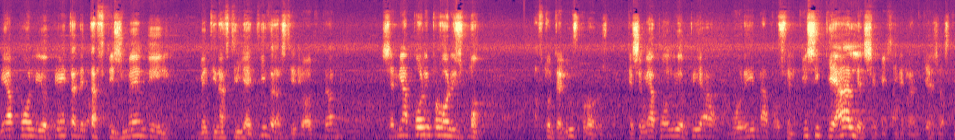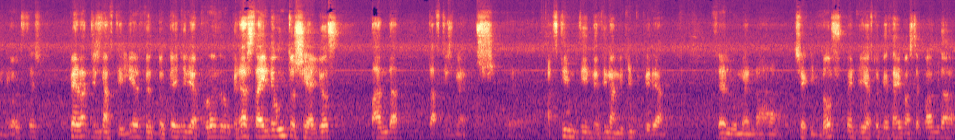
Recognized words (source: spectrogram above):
μια πόλη η οποία ήταν ταυτισμένη με την αυτιλιακή δραστηριότητα σε μια πόλη προορισμό, αυτοτελούς προορισμό και σε μια πόλη η οποία μπορεί να προσελκύσει και άλλες επιχειρηματικές δραστηριότητες πέραν της ναυτιλίας με την οποία κυρία Πρόεδρο ο Πειραιάς θα είναι ούτως ή αλλιώς πάντα ταυτισμένος. αυτήν την δυναμική του Πειραιά θέλουμε να ξεκλειδώσουμε και γι' αυτό και θα είμαστε πάντα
